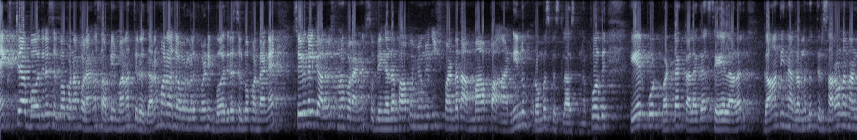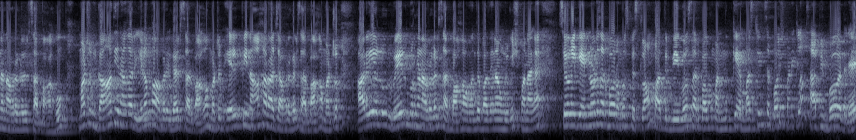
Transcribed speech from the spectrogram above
next birthday Selva பண்ண போறாங்க. ஸோ அப்படின்னு திரு தர்மராஜ் அவர்களுக்கு பண்ணி பர்த்டே செல்வா பண்றாங்க. ஸோ இவங்களுக்கு அலோஸ் பண்ண போறாங்க. ஸோ அப்படிங்கிறத பாப்போம் இவங்களுக்கு யூஸ் பண்ணுறது அம்மா அப்பா அண்ணினும் ரொம்ப ஸ்பெஷலாக இருக்கணும் அப்போது ஏர்போர்ட் வட்ட கழக செயலாளர் காந்தி நகர்லேருந்து திரு சரவணன் அண்ணன் அவர்கள் சார்பாகவும் மற்றும் காந்தி நகர் இளங்கோ அவர்கள் சார்பாகவும் மற்றும் எல்பி நாகராஜ் அவர்கள் சார்பாக மற்றும் அரியலூர் வேல்முருகன் அவர்கள் சார்பாக வந்து பார்த்தீங்கன்னா உங்களுக்கு விஷ் பண்ணாங்க. ஸோ இவங்களுக்கு என்னோட சார்பாக ரொம்ப ஸ்பெஷலாகவும் பார்த்து விவோ சார்பாகவும் முக்கிய மஸ்டின் சார்பாக விஷ் பண்ணிக்கலாம். Happy birthday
